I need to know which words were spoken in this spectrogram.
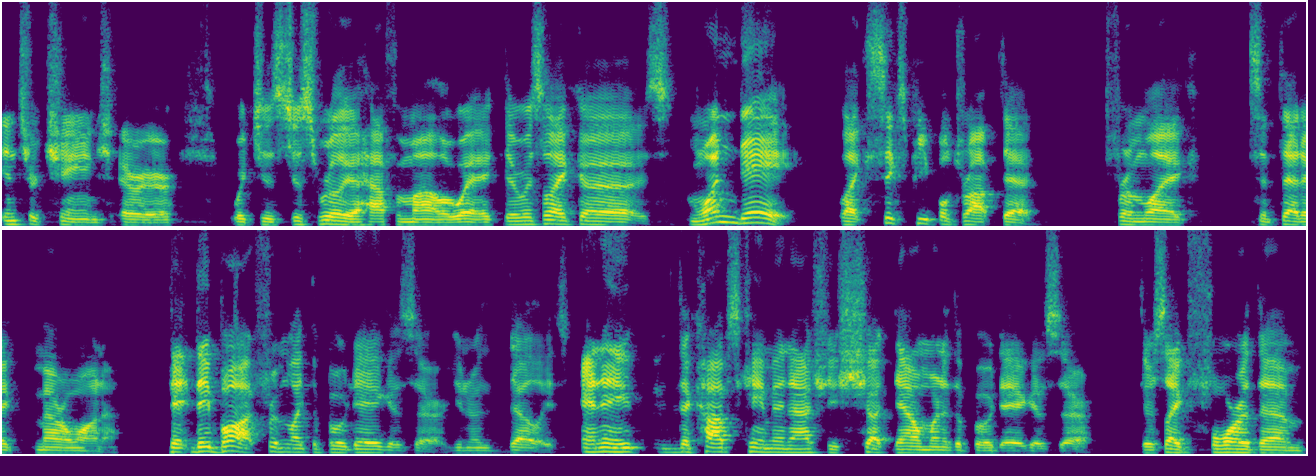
interchange area which is just really a half a mile away there was like a one day like six people dropped dead from like synthetic marijuana they, they bought from like the bodegas there, you know, the delis. And they the cops came in actually shut down one of the bodegas there. There's like four of them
